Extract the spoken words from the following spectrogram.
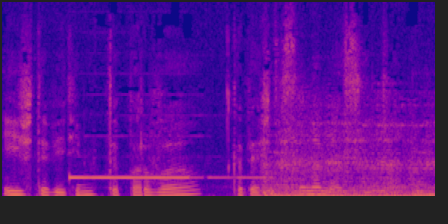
и ще видим те първа къде ще се намесят.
